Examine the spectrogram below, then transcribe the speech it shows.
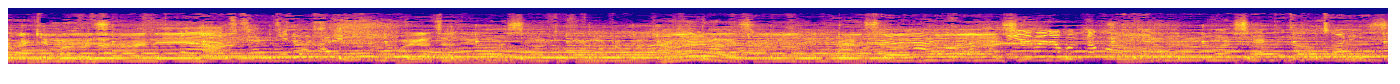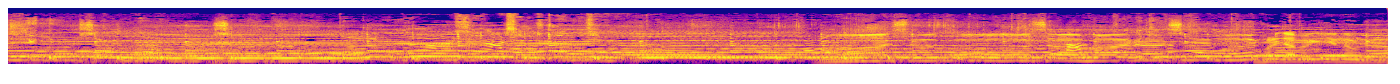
બાર મેં કે બાર મેં হয়ে গেছে আজকে তোকে মোটামুটি ওখানে যাবে গিয়ে নাম লিখবে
